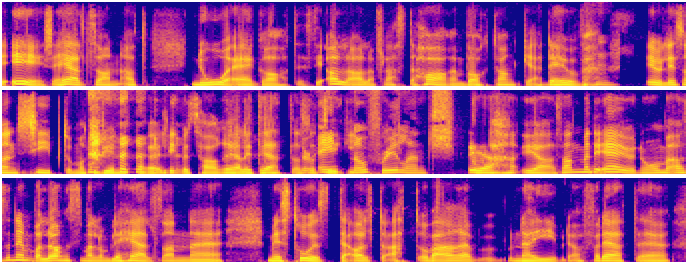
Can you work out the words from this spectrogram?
det er ikke helt sånn at noe er gratis. De aller, aller fleste har en baktanke. Det er jo mhm. Det er jo litt sånn kjipt å måtte begynne med livets harde realiteter så tidlig. There ain't no free lunch. Ja, ja men det er jo noe med altså Det er en balanse mellom å bli helt sånn uh, mistroisk til alt og ett og være naiv, da. For det at uh,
